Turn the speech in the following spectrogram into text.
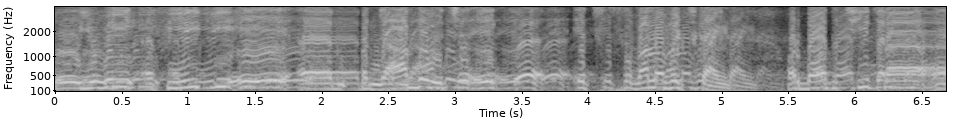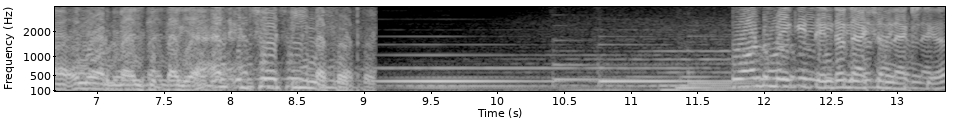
ਸੋ ਯੂ ਵਿਲ ਫੀਲ ਕਿ ਇਹ ਪੰਜਾਬ ਦੇ ਵਿੱਚ ਇੱਕ it's one of its kind ਔਰ ਬਹੁਤ ਅੱਛੀ ਤਰ੍ਹਾਂ ਇਹਨੂੰ ਆਰਗੇਨਾਈਜ਼ ਕੀਤਾ ਗਿਆ and it's a team effort We want to make it international next year.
